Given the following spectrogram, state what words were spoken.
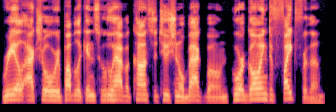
real, actual Republicans who have a constitutional backbone who are going to fight for them.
